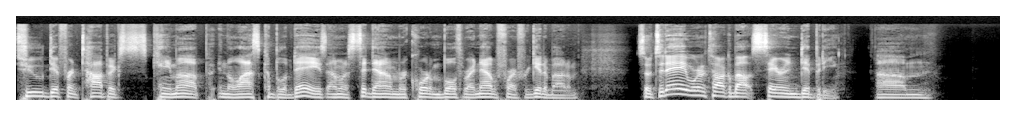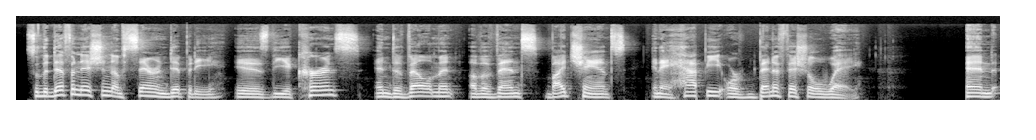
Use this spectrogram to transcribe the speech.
two different topics came up in the last couple of days i'm going to sit down and record them both right now before i forget about them so today we're going to talk about serendipity um, so, the definition of serendipity is the occurrence and development of events by chance in a happy or beneficial way. And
